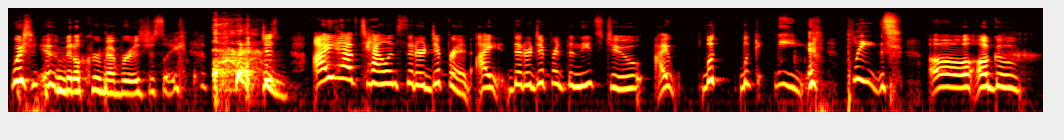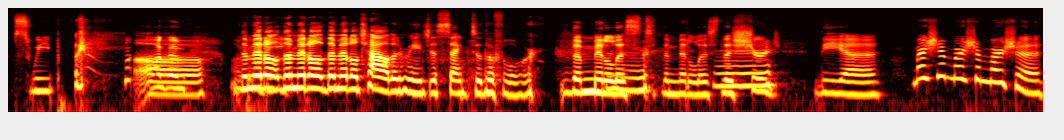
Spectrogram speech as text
Which the middle crew member is just like, just I have talents that are different. I that are different than these two. I look look at me, please. Oh, I'll go sweep. I'll go, I'll the middle, the middle, the middle child in me just sank to the floor. The middleist, the middleist, the shirt, the uh, Marcia, Marcia, Marcia.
